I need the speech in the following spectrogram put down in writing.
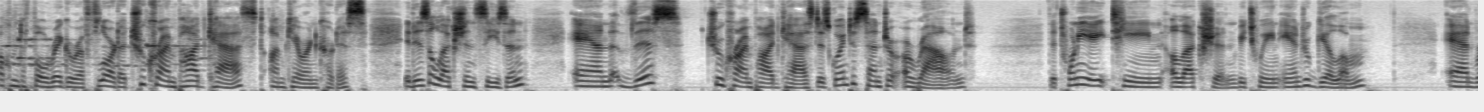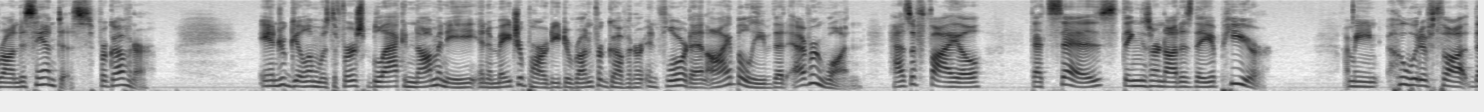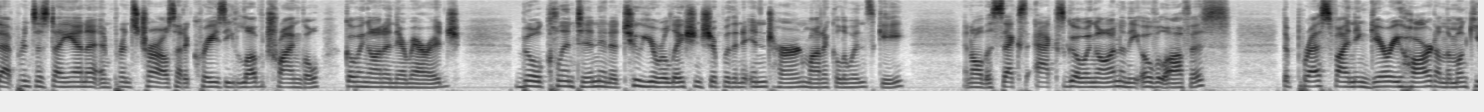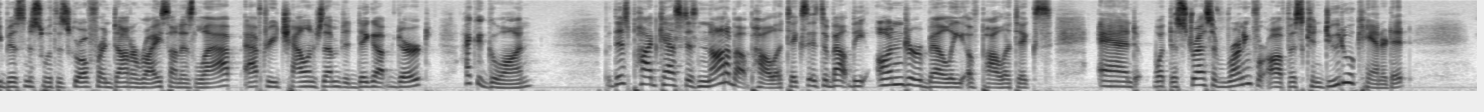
Welcome to Full Rigor of Florida True Crime Podcast. I'm Karen Curtis. It is election season, and this True Crime Podcast is going to center around the 2018 election between Andrew Gillum and Ron DeSantis for governor. Andrew Gillum was the first black nominee in a major party to run for governor in Florida, and I believe that everyone has a file that says things are not as they appear. I mean, who would have thought that Princess Diana and Prince Charles had a crazy love triangle going on in their marriage? Bill Clinton in a two year relationship with an intern, Monica Lewinsky, and all the sex acts going on in the Oval Office the press finding Gary Hart on the monkey business with his girlfriend Donna Rice on his lap after he challenged them to dig up dirt. I could go on. But this podcast is not about politics, it's about the underbelly of politics and what the stress of running for office can do to a candidate.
